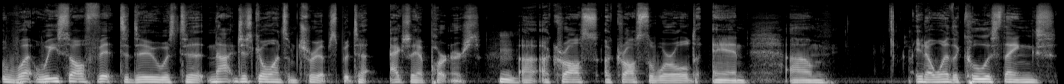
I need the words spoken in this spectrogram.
what we saw fit to do was to not just go on some trips, but to actually have partners uh, across across the world. And um, you know, one of the coolest things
